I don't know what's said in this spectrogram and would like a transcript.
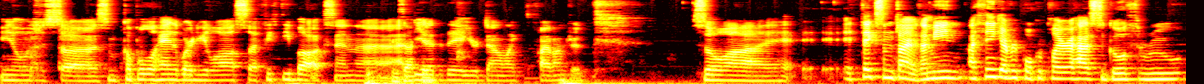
you know just uh, some couple of hands where you lost uh, fifty bucks and uh, at the end of the day you're down like five hundred. So uh, it, takes some time. I mean, I think every poker player has to go through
